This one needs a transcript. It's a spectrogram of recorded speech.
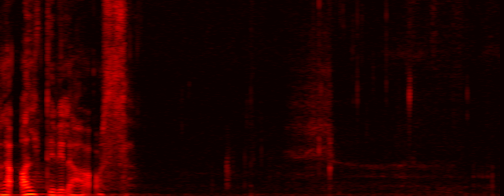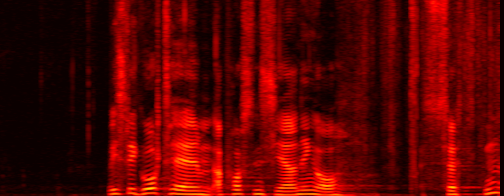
Han har alltid villet ha oss. Hvis vi går til Apostelens gjerninger 17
